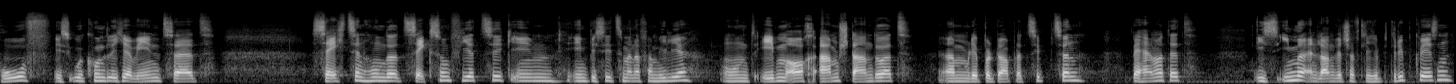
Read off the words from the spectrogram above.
Hof ist urkundlich erwähnt seit 1646 im, im Besitz meiner Familie und eben auch am Standort am Leopoldorplatz 17 beheimatet. Ist immer ein landwirtschaftlicher Betrieb gewesen.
